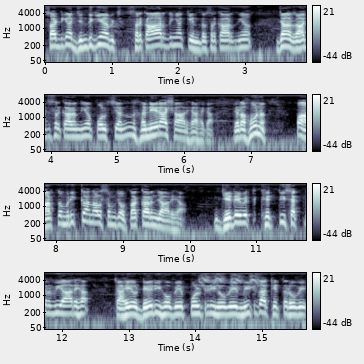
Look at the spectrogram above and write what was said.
ਸਾਡੀਆਂ ਜ਼ਿੰਦਗੀਆਂ ਵਿੱਚ ਸਰਕਾਰ ਦੀਆਂ, ਕੇਂਦਰ ਸਰਕਾਰ ਦੀਆਂ ਜਾਂ ਰਾਜ ਸਰਕਾਰਾਂ ਦੀਆਂ ਪਾਲਿਸੀਆਂ ਨੂੰ ਹਨੇਰਾ ਛਾ ਰਿਹਾ ਹੈਗਾ, ਜਿਹੜਾ ਹੁਣ ਭਾਰਤ ਅਮਰੀਕਾ ਨਾਲ ਸਮਝੌਤਾ ਕਰਨ ਜਾ ਰਿਹਾ। ਜਿਹਦੇ ਵਿੱਚ ਖੇਤੀ ਸੈਕਟਰ ਵੀ ਆ ਰਿਹਾ ਚਾਹੇ ਉਹ ਡੇਅਰੀ ਹੋਵੇ, ਪੋਲਟਰੀ ਹੋਵੇ, ਮੀਟ ਦਾ ਖੇਤਰ ਹੋਵੇ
